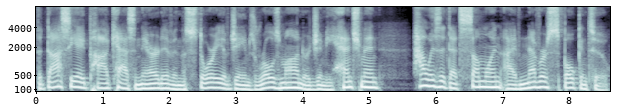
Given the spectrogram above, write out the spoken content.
The dossier podcast narrative and the story of James Rosemond or Jimmy Henchman. How is it that someone I've never spoken to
